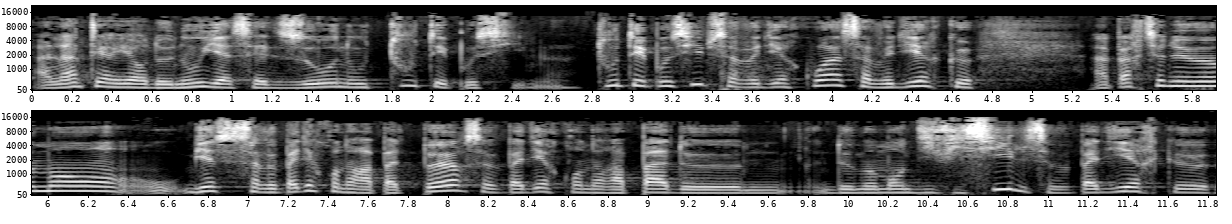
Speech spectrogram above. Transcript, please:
À l'intérieur de nous, il y a cette zone où tout est possible. Tout est possible, ça veut dire quoi? Ça veut dire que à partir du moment où, bien, ça veut pas dire qu'on n'aura pas de peur, ça veut pas dire qu'on n'aura pas de, de moments difficiles, ça veut pas dire que,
